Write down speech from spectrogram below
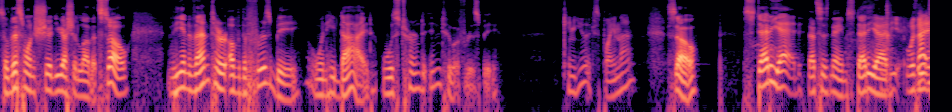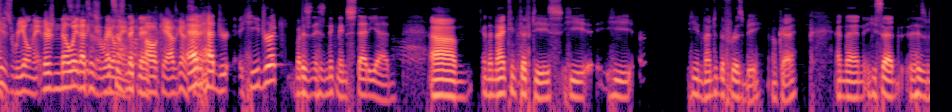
so this one should you guys should love it. So, the inventor of the frisbee, when he died, was turned into a frisbee. Can you explain that? So, Steady Ed, that's his name, Steady Ed. Eddie- Was that he- his real name? There's That's no way his that's his nickname. real That's his name. nickname. Oh, okay, I was gonna Ed say. Hedr- Headrick, but his his nickname's Steady Ed. Um, in the 1950s, he he he invented the frisbee. Okay, and then he said his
